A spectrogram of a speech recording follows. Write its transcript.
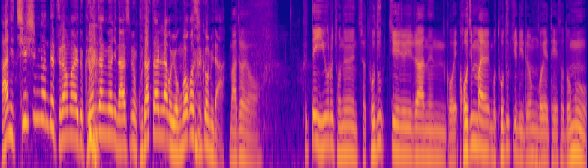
아니, 70년대 드라마에도 그런 장면이 나왔으면 구닥다리라고 욕 먹었을 겁니다. 맞아요. 그때 이후로 저는 진짜 도둑질이라는 거에 거짓말 뭐 도둑질 이런 거에 대해서 너무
